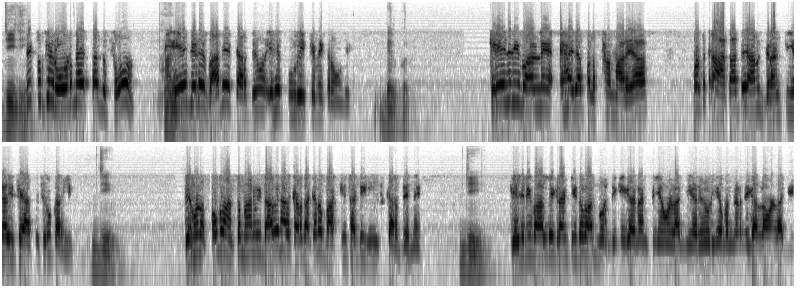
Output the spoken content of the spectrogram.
ਜੀ ਜੀ। ਵੀ ਤੁਸੀਂ ਰੋਡ ਮੈਪ ਤਾਂ ਦੱਸੋ। ਇਹ ਜਿਹੜੇ ਵਾਅਦੇ ਕਰਦੇ ਹੋ ਇਹ ਪੂਰੇ ਕਿਵੇਂ ਕਰੋਗੇ ਬਿਲਕੁਲ। ਕੇਜਰੀਵਾਲ ਨੇ ਇਹੋ ਜਿਹਾ ਪਲੱਥਾ ਮਾਰਿਆ ਪਟਕਾਤਾ ਤੇ ਹਨ ਗਰੰਟੀਆਂ ਵਾਲੀ ਸਿਆਸਤ ਸ਼ੁਰੂ ਕਰ ਲਈ। ਜੀ। ਤੇ ਹੁਣ ਭਗਵੰਤ ਮਾਨ ਵੀ ਦਾਅਵੇ ਨਾਲ ਕਰਦਾ ਕਹਿੰਦਾ ਬਾਕੀ ਸਾਡੀ ਰੀਸ ਕਰਦੇ ਨੇ। ਜੀ। ਕੇਜਰੀਵਾਲ ਦੀ ਗਰੰਟੀ ਤੋਂ ਬਾਅਦ ਮੋਦੀ ਕੀ ਗਰੰਟੀਆਂ ਆਉਣ ਲੱਗੀਆਂ ਰਿਓੜੀਆਂ ਬੰਨਣ ਦੀ ਗੱਲ ਆਉਣ ਲੱਗੀ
